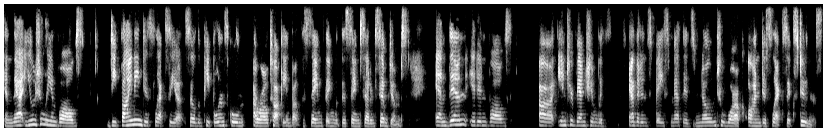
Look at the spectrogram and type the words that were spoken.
and that usually involves defining dyslexia so the people in school are all talking about the same thing with the same set of symptoms. And then it involves uh, intervention with evidence based methods known to work on dyslexic students.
